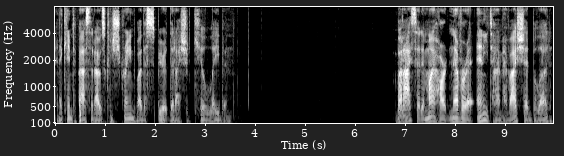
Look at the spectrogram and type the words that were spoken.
And it came to pass that I was constrained by the Spirit that I should kill Laban. But I said in my heart, Never at any time have I shed blood,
